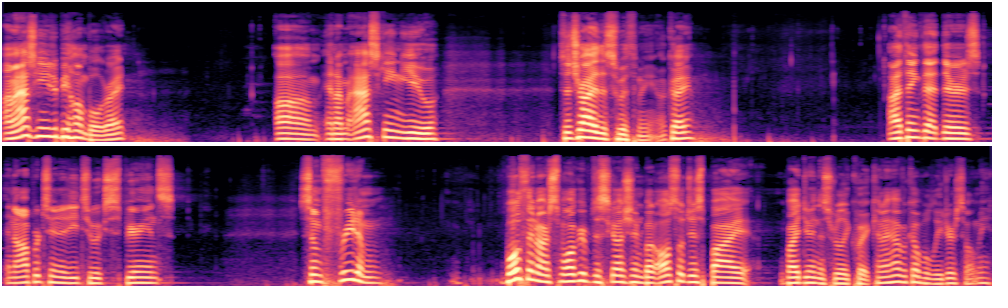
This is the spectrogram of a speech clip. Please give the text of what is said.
I'm asking you to be humble, right? Um, and I'm asking you to try this with me, okay? I think that there's an opportunity to experience some freedom both in our small group discussion, but also just by by doing this really quick. Can I have a couple leaders help me?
